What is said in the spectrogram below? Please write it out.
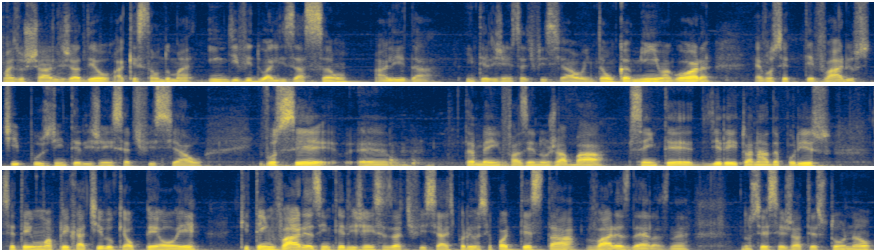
mas o Charles já deu a questão de uma individualização ali da inteligência artificial. Então, o caminho agora é você ter vários tipos de inteligência artificial você é, também fazendo um jabá sem ter direito a nada por isso, você tem um aplicativo que é o POE, que tem várias inteligências artificiais por aí. Você pode testar várias delas, né? Não sei se você já testou ou não.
